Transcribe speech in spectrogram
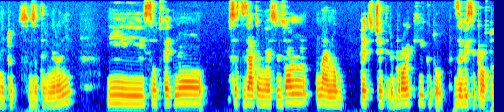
метод за трениране и съответно състезателния сезон най-много 5-4 бройки, като зависи просто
